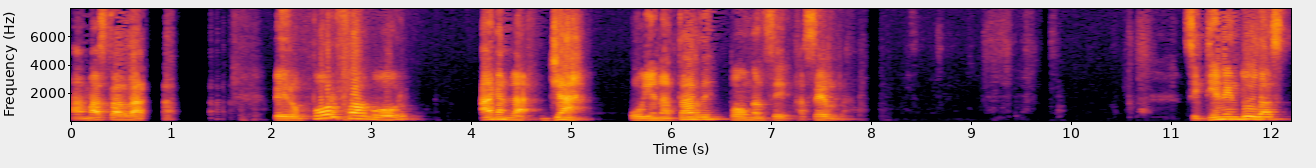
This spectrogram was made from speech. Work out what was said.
a más tardar. Pero por favor, háganla ya. Hoy en la tarde, pónganse a hacerla. Si tienen dudas,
